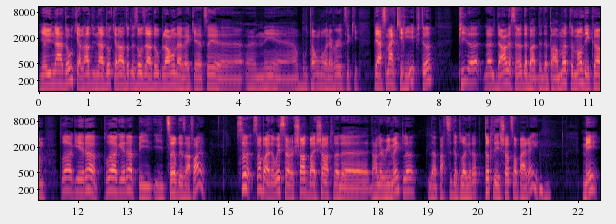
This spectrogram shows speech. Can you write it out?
il y a une ado qui a l'air d'une ado qui a l'air de toutes les autres ados blondes avec, euh, tu sais, euh, un nez euh, en bouton, whatever, tu sais, qui... puis elle se met à crier, puis tout. Puis là, là, dans le salon de, de, Palma, tout le monde est comme plug it up, plug it up, puis il, il tire des affaires. Ça, ça, by the way, c'est un shot by shot là, dans le remake, là, la partie de plug it up, toutes les shots sont pareils. Mais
